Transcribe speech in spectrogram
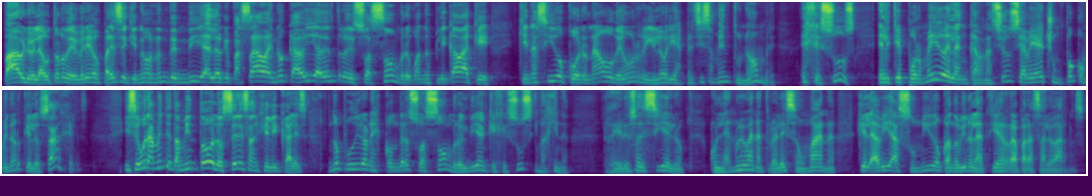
Pablo, el autor de Hebreos, parece que no, no entendía lo que pasaba y no cabía dentro de su asombro cuando explicaba que quien ha sido coronado de honra y gloria es precisamente un hombre, es Jesús, el que por medio de la encarnación se había hecho un poco menor que los ángeles. Y seguramente también todos los seres angelicales no pudieron esconder su asombro el día en que Jesús, imagina, regresó al cielo con la nueva naturaleza humana que él había asumido cuando vino a la tierra para salvarnos.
